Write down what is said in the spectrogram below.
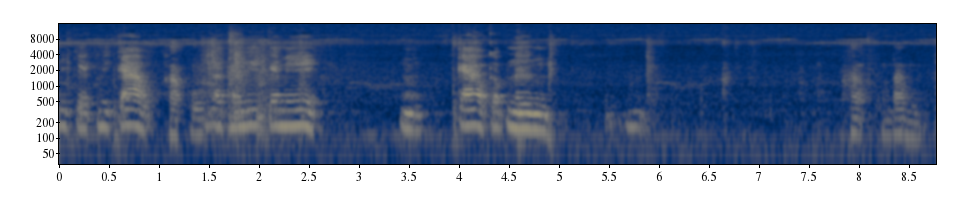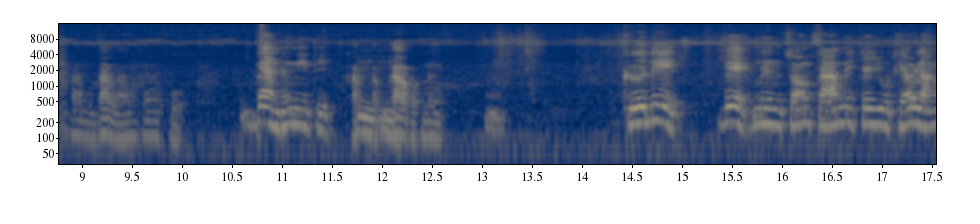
มีเจ็ดมีเก้าครับปุ๊บแล้วทางนี้จะมีอืมเก้ากับหนึ่งข้างด้านด้านด้านหลังใช่ไหมปุ๊บด้านทั้งนี้ทีครับกับเก้ากับหนึ่งคือนี่เลขหนึ่งสองสามนี่จะอยู่แถวหลัง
